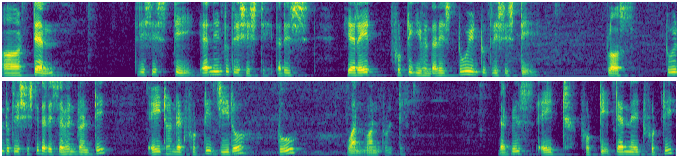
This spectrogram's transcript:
uh, tan 360 n into 360 that is here 840 given that is 2 into 360 plus 2 into 360 that is 720 840 0 to 1 120 that means 840 tan 840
